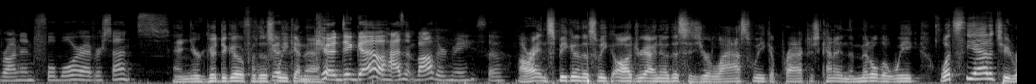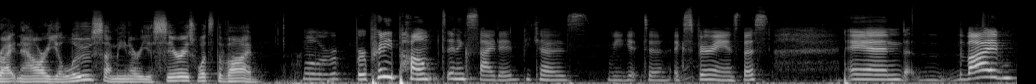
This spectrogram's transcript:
running full bore ever since. And you're good to go for this Good, weekend then. good to go. Hasn't bothered me. So All right, and speaking of this week, Audrey, I know this is your last week of practice, kind of in the middle of the week. What's the attitude right now? Are you loose? I mean, are you serious? What's the vibe? Well, we're, we're pretty pumped and excited because we get to experience this. And the vibe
